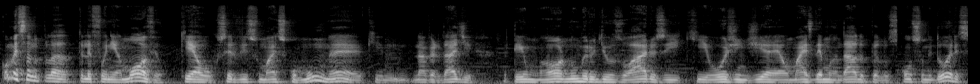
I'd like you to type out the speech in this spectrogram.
Começando pela telefonia móvel, que é o serviço mais comum, né, que na verdade tem um maior número de usuários e que hoje em dia é o mais demandado pelos consumidores.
